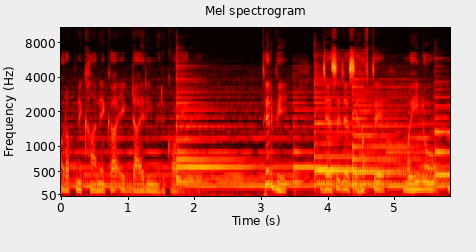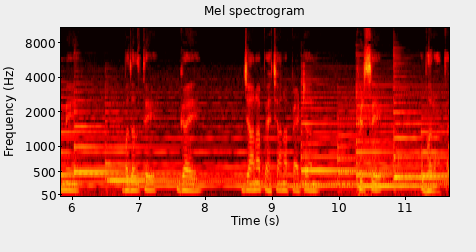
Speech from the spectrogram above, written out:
और अपने खाने का एक डायरी में रिकॉर्ड रखना फिर भी जैसे जैसे हफ़्ते, महीनों में बदलते गए, जाना पहचाना पैटर्न फिर से उभर आता।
